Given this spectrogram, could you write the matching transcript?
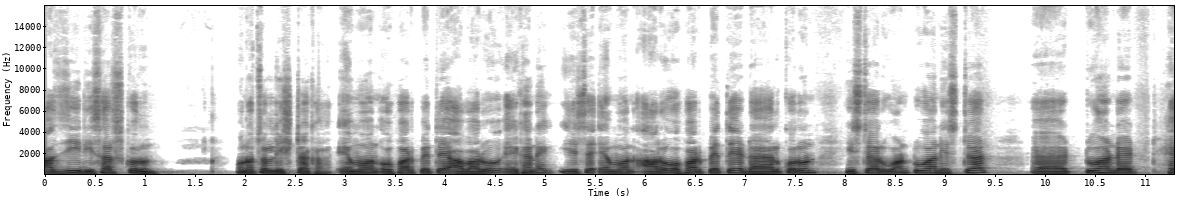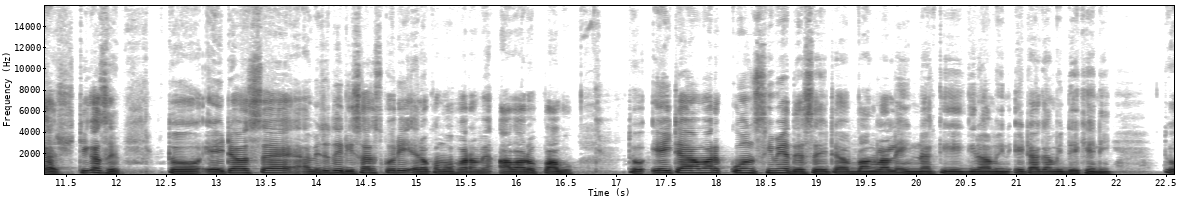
আজই রিসার্চ করুন। উনচল্লিশ টাকা। এমন অফার পেতে আবারও এখানে এসে এমন আরও অফার পেতে ডায়াল করুন। Star one two one star two hundred hash ঠিক আছে? তো এইটা হচ্ছে আমি যদি রিসার্চ করি এরকম অফার আমি আবারও পাবো। তো এইটা আমার কোন সিমে দেশে? এটা বাংলা লিঙ্ক নাকি গ্রামীণ? এটা আগে আমি দেখে নিই। তো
